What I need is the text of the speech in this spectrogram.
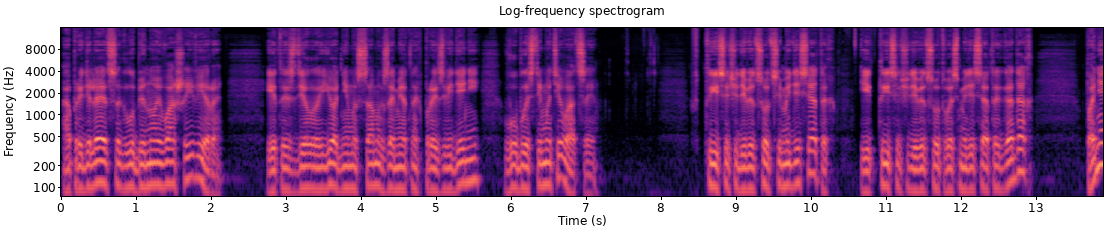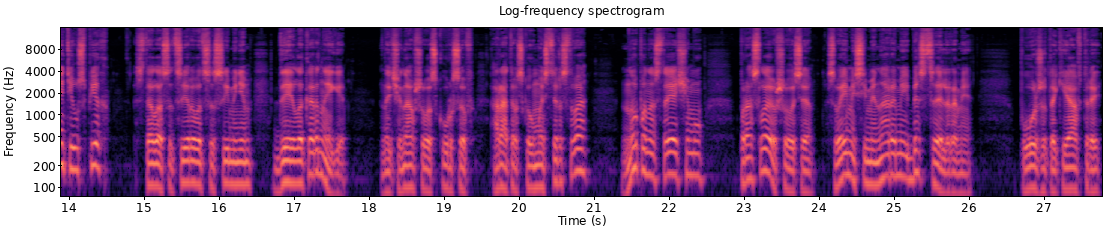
определяется глубиной вашей веры, и это сделало ее одним из самых заметных произведений в области мотивации. В 1970-х и 1980-х годах понятие «успех» стало ассоциироваться с именем Дейла Карнеги, начинавшего с курсов ораторского мастерства, но по-настоящему прославившегося своими семинарами и бестселлерами. Позже такие авторы,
